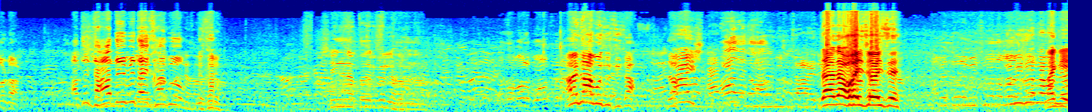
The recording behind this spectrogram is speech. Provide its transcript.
ওটা আর তুই যা দিবি তাই খাব। দেখো সিংহা তৈরি করলে হবে না। এই যা বুঝেছি যা। যা। যা যা হয়েছে হয়েছে। নাকি?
